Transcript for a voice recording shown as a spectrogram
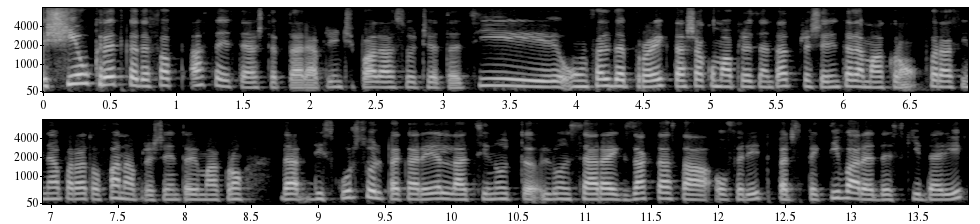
Și eu cred că, de fapt, asta este așteptarea principală a societății, un fel de proiect, așa cum a prezentat președintele Macron, fără a fi neapărat o fană a președintelui Macron, dar discursul pe care el l-a ținut luni seara, exact asta a oferit, perspectiva redeschiderii,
